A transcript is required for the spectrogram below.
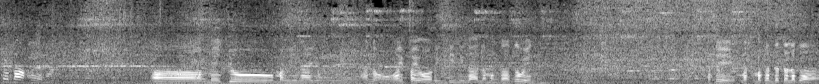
Kasi bakit? Ah, medyo mahina yung ano, wifi or hindi nila alam ang gagawin. Kasi mas maganda talaga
